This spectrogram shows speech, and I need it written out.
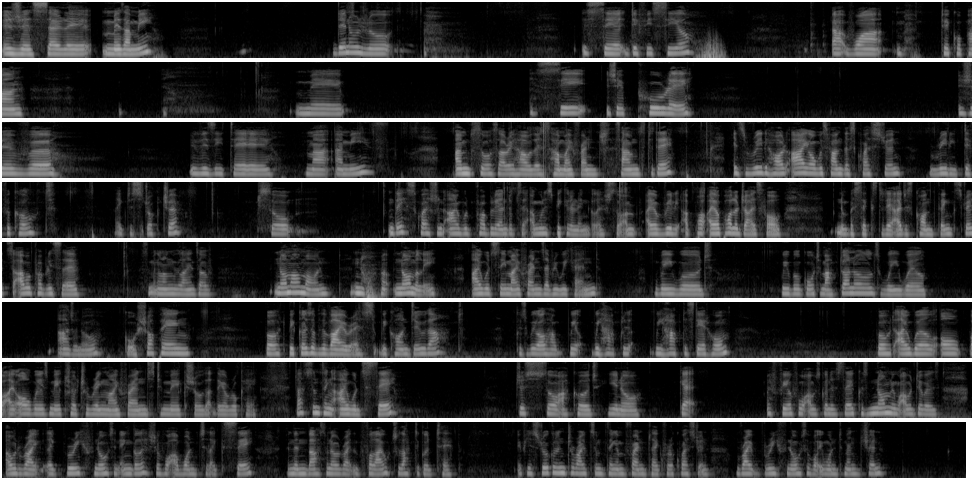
je salue mes amis. De nos jours, c'est difficile à voir tes copains, mais si je pourrais, je veux visiter ma amie I'm so sorry how this how my French sounds today. It's really hard. I always found this question really difficult, like to structure. So this question, I would probably end up saying I'm going to speak it in English. So I'm I really I apologize for number six today. I just can't think straight. So I would probably say something along the lines of normalement, no, normally I would see my friends every weekend. We would we will go to McDonald's, we will I don't know, go shopping. But because of the virus, we can't do that because we all have we we have to we have to stay at home. But I will all but I always make sure to ring my friends to make sure that they are okay. That's something I would say just so I could, you know, get a feel for what I was going to say. Because normally, what I would do is I would write like brief notes in English of what I want to like say, and then that's when I would write them full out. So that's a good tip. If you're struggling to write something in French, like for a question, write brief notes of what you want to mention.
